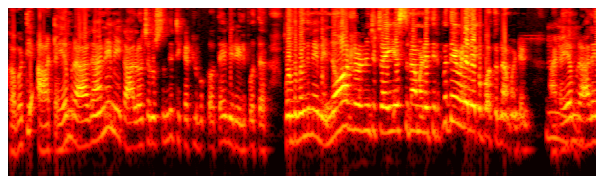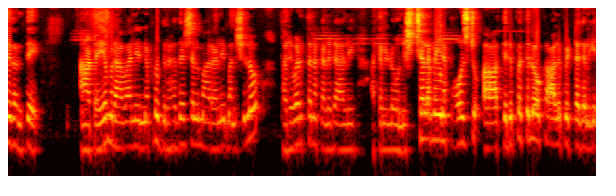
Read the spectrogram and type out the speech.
కాబట్టి ఆ టైం రాగానే మీకు ఆలోచన వస్తుంది టికెట్లు బుక్ అవుతాయి మీరు వెళ్ళిపోతారు. కొంతమంది మేము ఎన్నో రోజుల నుంచి ట్రై చేస్తున్నామండి తిరుపతి వెళ్ళలేకపోతున్నామండి. ఆ టైం రాలేదంతే. ఆ టైం రావాలి అన్నప్పుడు గ్రహదశలు మారాలి. మనిషిలో పరివర్తన కలగాలి. అతనిలో నిశ్చలమైన పాజిటివ్ ఆ తిరుపతిలో కాలు పెట్టగలిగే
